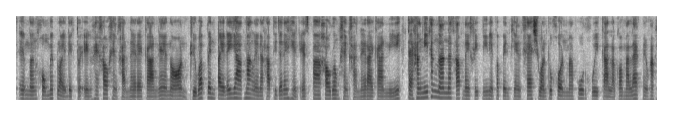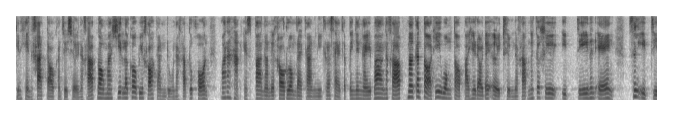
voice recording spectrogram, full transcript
SM นั้นคงไม่ปล่อยเด็กตัวเองให้เข้าแข่งขันในรายการแน่นอน ถือว่าเป็นไปได้ยากมากเลยนะครับที่จะได้เห็นเอสปาเข้าร่วมแข่งขันในรายการนี้ แต่ทั้งนี้ทั้งนั้นนะครับในคลิปนี้เนี่ยก็เป็นเพียงแค่ชวนทุกคนมาพูดคุยกัน แล้วก็มาแลกเป็นความคิดเห็นคาดเดากันเฉยๆนะครับลองมาคิดแล้วก็วิเคราะห์กันดูนะครับทุกคนว่าถ้าหากเอสปานั้นได้เข้าร่วมรายการนี้กระแสจะเป็นยังไงบ้างนะครับมากันต่อที่วงต่อไปที่เราได้เอ่ยถึงนะครับนั่นก็คือ ITZY นั่นเอง ซึ่ง ITZY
